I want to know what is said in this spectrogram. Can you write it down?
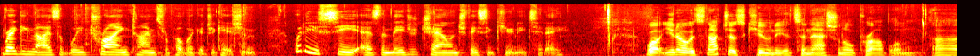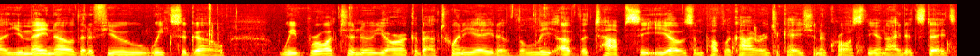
recognizably trying times for public education. What do you see as the major challenge facing CUNY today? Well, you know, it's not just CUNY, it's a national problem. Uh, you may know that a few weeks ago, we brought to New York about 28 of the, of the top CEOs in public higher education across the United States.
